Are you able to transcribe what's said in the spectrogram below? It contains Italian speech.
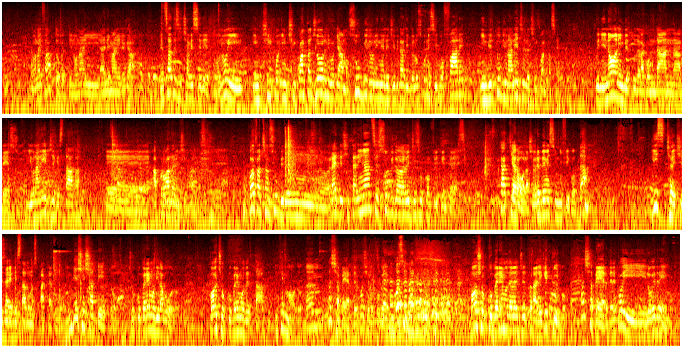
Non l'hai fatto perché non hai, hai, le mani legate. Pensate se ci avesse detto noi in, in, cinque, in 50 giorni votiamo subito l'ineleggibilità di Berlusconi si può fare in virtù di una legge del 57 quindi non in virtù della condanna adesso, di una legge che è stata eh, approvata nel 1956. Poi facciamo subito un reddito di cittadinanza e subito una legge sul conflitto di interessi. Cacchiarola ci avrebbe messo in difficoltà, lì cioè, ci sarebbe stata una spaccatura. Invece ci ha detto ci occuperemo di lavoro, poi ci occuperemo del TAP. In che modo? Um, lascia perdere, poi ce ne occuperemo. Poi, poi ci occuperemo della legge elettorale, che tipo? Lascia perdere, poi lo vedremo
